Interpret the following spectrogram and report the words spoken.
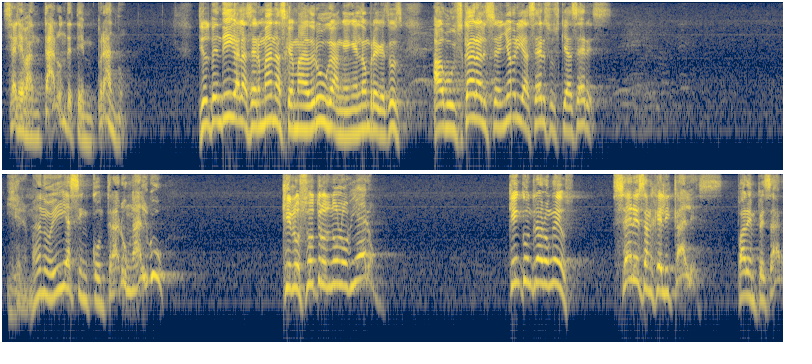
Se levantaron de temprano Dios bendiga a las hermanas que madrugan en el nombre de Jesús a buscar al Señor y hacer sus quehaceres. Y hermano, ellas encontraron algo que los otros no lo vieron. ¿Qué encontraron ellos? Seres angelicales, para empezar.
